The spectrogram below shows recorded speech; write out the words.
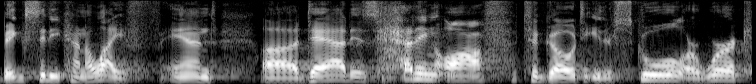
big city kind of life. And uh, dad is heading off to go to either school or work.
